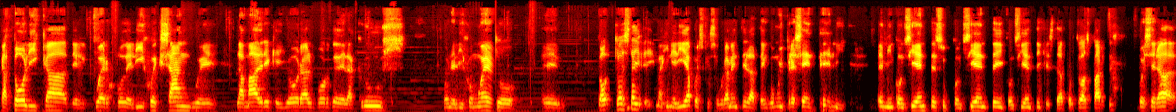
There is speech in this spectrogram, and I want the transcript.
católica del cuerpo del hijo exangüe, la madre que llora al borde de la cruz con el hijo muerto. Eh, toda esta imaginería, pues que seguramente la tengo muy presente en mi, en mi inconsciente, subconsciente y consciente y que está por todas partes, pues era,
